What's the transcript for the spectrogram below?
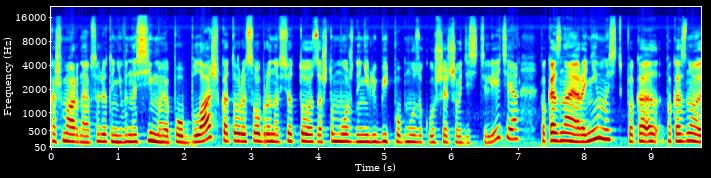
кошмарная, абсолютно невыносимая поп-блажь, в которой собрано все то, за что можно не любить поп-музыку ушедшего десятилетия, показная ранимость, пока... показное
